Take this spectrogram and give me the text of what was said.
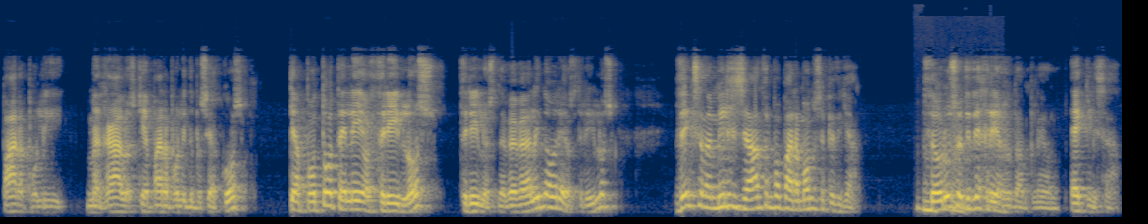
πάρα πολύ μεγάλος και πάρα πολύ εντυπωσιακός. Και από τότε λέει ο θρύλος, θρύλος είναι βέβαια, αλλά είναι ωραίος θρύλος, δεν ξαναμίλησε σε άνθρωπο παρά μόνο σε παιδιά. Mm-hmm. Θεωρούσε ότι δεν χρειαζόταν πλέον. Έκλεισα.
